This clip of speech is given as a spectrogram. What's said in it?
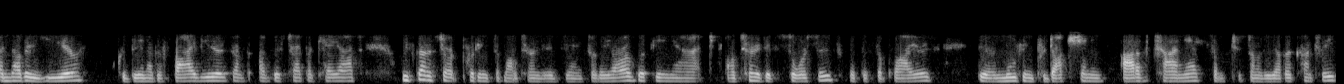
another year, could be another five years of, of this type of chaos, we've got to start putting some alternatives in. So they are looking at alternative sources with the suppliers. They're moving production out of China some, to some of the other countries.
